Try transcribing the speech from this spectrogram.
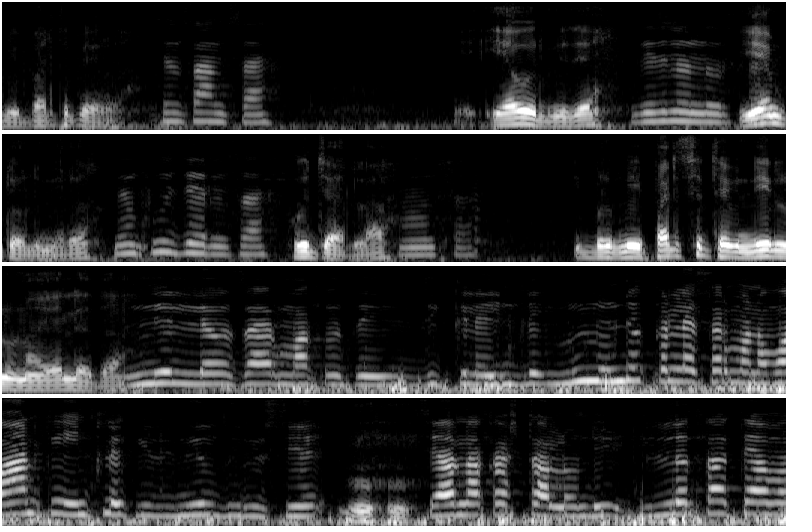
మీ భర్త పేరు? చిన్నసామి సార్. ఏ ఊరు మీదే? గిజలూరు ఏమిటోళ్ళు మీరు? మేము పూజారులు సార్. పూజారులా? అవును సార్. ఇప్పుడు మీ పరిస్థితి నీళ్ళు ఉన్నాయా లేదా? నీళ్ళు లేవు సార్ మాకు దిక్కులే ఇంట్లో ఇల్లు ఉండక్కర్లే సార్ మన వానికి ఇంట్లోకి ఇది నీళ్ళు దురిసి. చాలా కష్టాలు ఉండి. ఇల్లంతా తేమ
